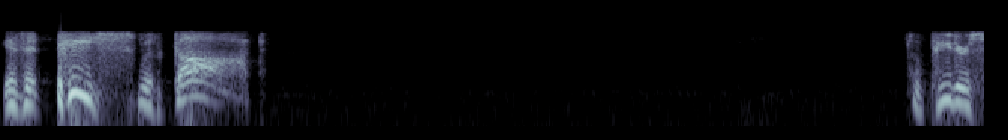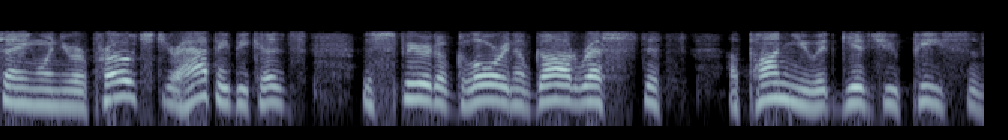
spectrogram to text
is at peace with God. So Peter's saying when you're approached, you're happy because the Spirit of glory and of God resteth upon you. It gives you peace of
